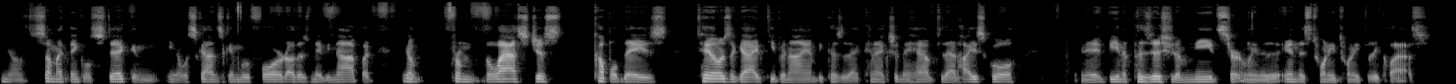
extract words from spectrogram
you know, some I think will stick, and you know, Wisconsin can move forward. Others maybe not, but you know, from the last just couple days, Taylor's a guy I'd keep an eye on because of that connection they have to that high school and it being a position of need certainly in this 2023 class.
